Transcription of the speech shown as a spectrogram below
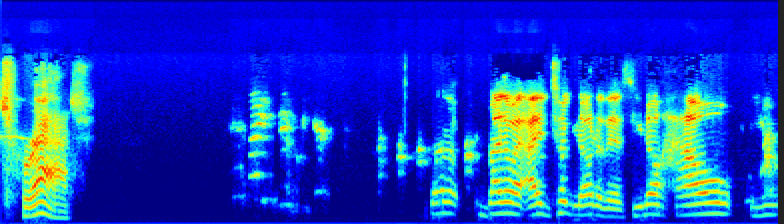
trash. By the- By the way, I took note of this. You know how you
